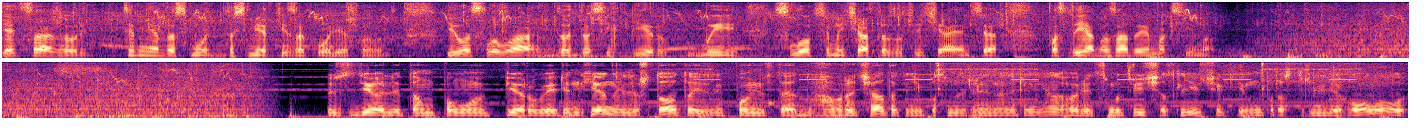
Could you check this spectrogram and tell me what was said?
Дядь Саша говорить, ти мене до, смо- до смерті заколєш. Ну. Його слова до, до сих пір. Ми з хлопцями часто зустрічаємося, постійно згадуємо Максима. Сделали там, по-моему, первый рентген или что-то, и помню, стоят два врача, так они посмотрели на рентген, говорит, смотри, счастливчик, ему прострелили голову,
